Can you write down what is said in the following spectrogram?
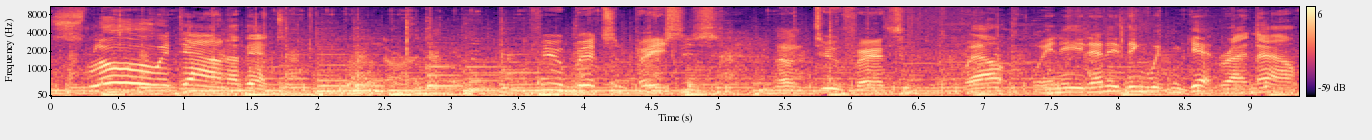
Slow it down a bit. A few bits and pieces. Nothing too fancy. Well, we need anything we can get right now.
